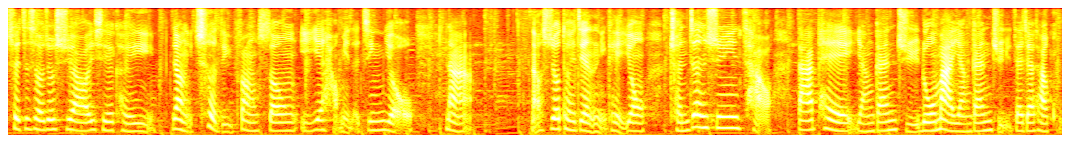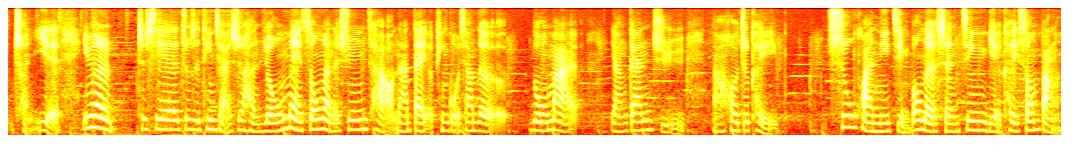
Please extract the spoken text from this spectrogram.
所以这时候就需要一些可以让你彻底放松、一夜好眠的精油。那老师就推荐你可以用纯正薰衣草搭配洋甘菊、罗马洋甘菊，再加上苦橙叶，因为这些就是听起来是很柔美松软的薰衣草，那带有苹果香的罗马洋甘菊，然后就可以舒缓你紧绷的神经，也可以松绑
